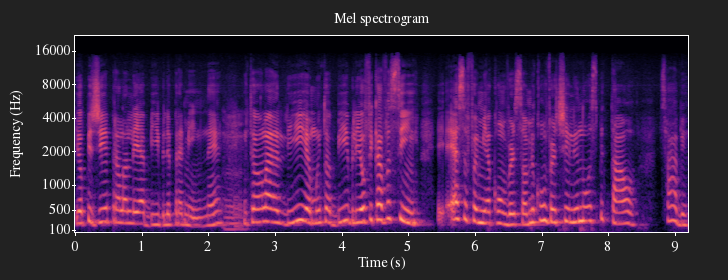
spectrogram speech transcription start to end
e eu pedia para ela ler a Bíblia para mim, né? Uhum. Então, ela lia muito a Bíblia, e eu ficava assim. Essa foi minha conversão, eu me converti ali no hospital, sabe?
